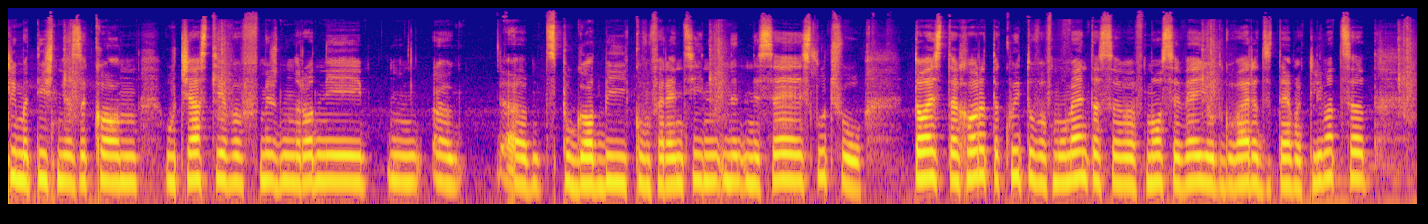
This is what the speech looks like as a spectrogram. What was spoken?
климатичния закон, участие в международни спогодби и конференции не, не се е случвало. Тоест, хората, които в момента са в МОСВ и отговарят за тема климат, са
